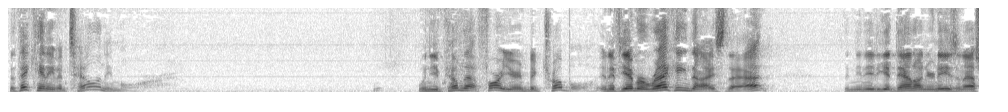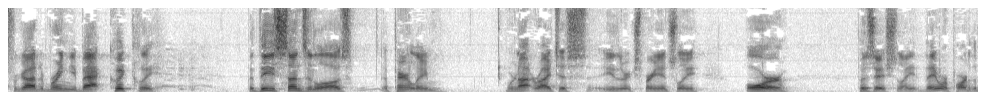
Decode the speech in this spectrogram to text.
that they can't even tell anymore. When you've come that far, you're in big trouble. And if you ever recognize that, then you need to get down on your knees and ask for God to bring you back quickly. But these sons in laws apparently were not righteous either experientially or positionally. They were part of the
